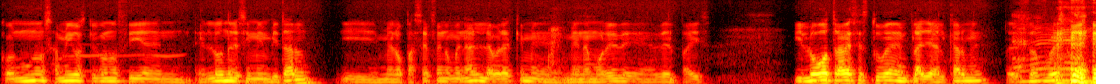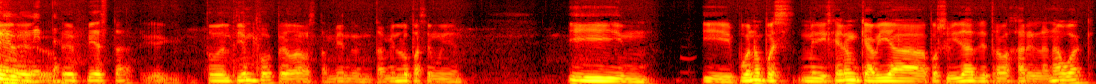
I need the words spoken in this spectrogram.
con unos amigos que conocí en, en Londres y me invitaron y me lo pasé fenomenal y la verdad es que me, me enamoré de- del país. Y luego otra vez estuve en Playa del Carmen, pues eso Ah, fue de, bonito. de fiesta eh, todo el tiempo, pero vamos, también, también lo pasé muy bien. Y, y bueno, pues me dijeron que había posibilidad de trabajar en la náhuac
